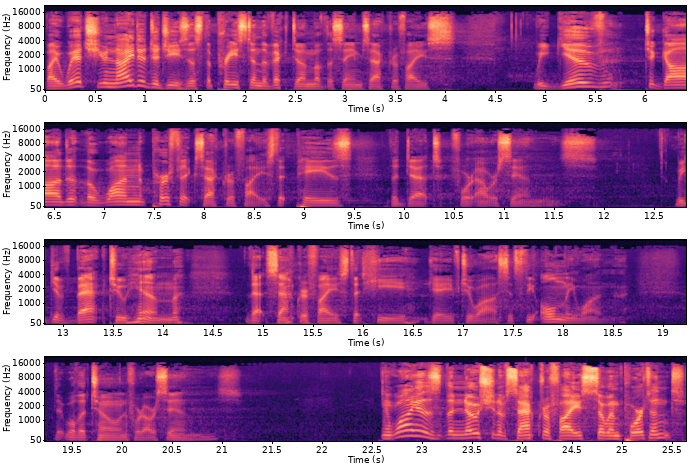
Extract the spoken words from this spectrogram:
by which, united to Jesus, the priest and the victim of the same sacrifice, we give to God the one perfect sacrifice that pays the debt for our sins. We give back to Him that sacrifice that He gave to us. It's the only one that will atone for our sins. And why is the notion of sacrifice so important?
